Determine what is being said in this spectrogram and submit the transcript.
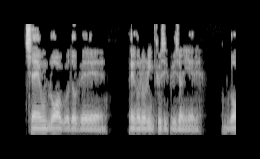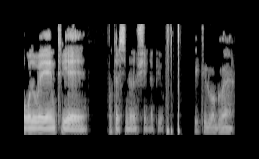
C'è un luogo dove vengono rinchiusi i prigionieri. Un luogo dove entri e potresti non uscirne più. E che luogo è?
